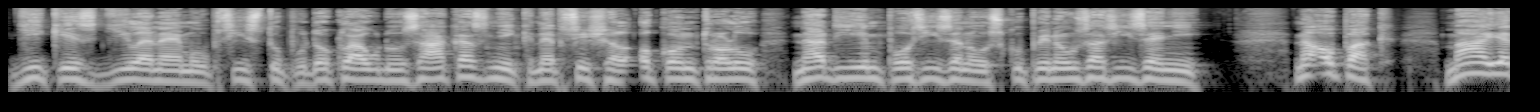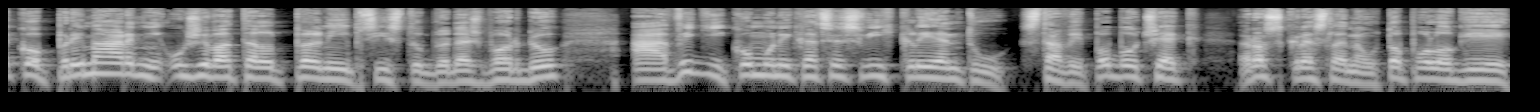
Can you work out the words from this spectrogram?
Díky sdílenému přístupu do cloudu zákazník nepřišel o kontrolu nad jím pořízenou skupinou zařízení. Naopak, má jako primární uživatel plný přístup do dashboardu a vidí komunikace svých klientů, stavy poboček, rozkreslenou topologii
